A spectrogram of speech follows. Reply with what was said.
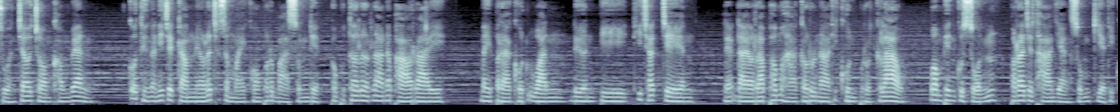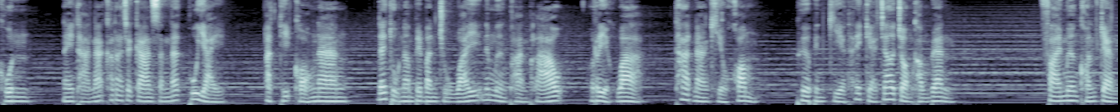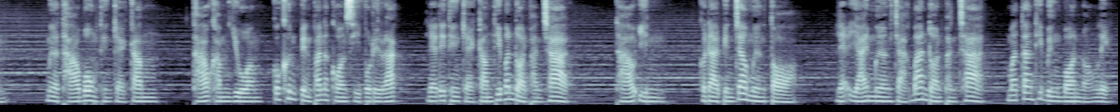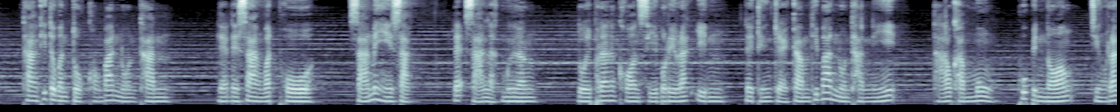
ส่วนเจ้าจอมคำแว่น ก็ถึงอนิจกรรมในรัชสมัยของพระบาทสมเด็จพระพุทธเลิศราชนภาลัย ไม่ปรากฏวันเดือนปีที่ชัดเจน และได้รับพระมหากรุณาธิคุณโปรดเกล้าบำเพ็ญกุศล พระราชทานอย่างสมเกียรติคุณ ในฐานะข้าราชการสำนักผู้ใหญ่ อัฐิของนางได้ถูกนำไปบรรจุไว้ในเมืองผ่านพล้าว เรียกว่าธาตุนางเขียวค่อม เพื่อเป็นเกียรติให้แก่เจ้าจอมคำแว่น ฝ่ายเมืองขอนแก่น เมื่อเท้าโบ้งถึงแก่กรรม เท้าคำยวงก็ขึ้นเป็นพระนครศรีบริรักษ์และได้ถึงแก่กรรมที่บ้านดอนพันชาติ เท้าอินก็ได้เป็นเจ้าเมืองต่อ และย้ายเมืองจากบ้านดอนพันชาติ มาตั้งที่บึงบอนหนองเหล็ก ทางทิศตะวันตกของบ้านโนนทัน และได้สร้างวัดโพศาลมเหสักและศาลหลักเมือง โดยพระนครศรีบริรักษ์อินได้ถึงแก่กรรมที่บ้านโนนทันนี้ เท้าคำมุ่ง ผู้เป็นน้องจึงรัก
